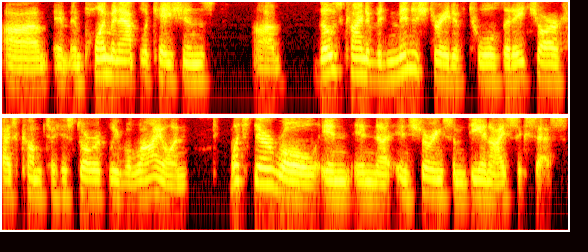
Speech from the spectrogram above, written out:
um, employment applications, um, those kind of administrative tools that HR has come to historically rely on? What's their role in in uh, ensuring some DNI success?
